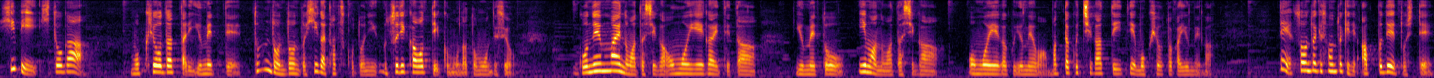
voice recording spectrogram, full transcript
日々人が目標だったり夢ってどんどんどんどん日が経つことに移り変わっていくものだと思うんですよ。5年前の私が思い描いてた夢と今の私が思い描く夢は全く違っていて目標とか夢が。でその時その時でアップデートして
